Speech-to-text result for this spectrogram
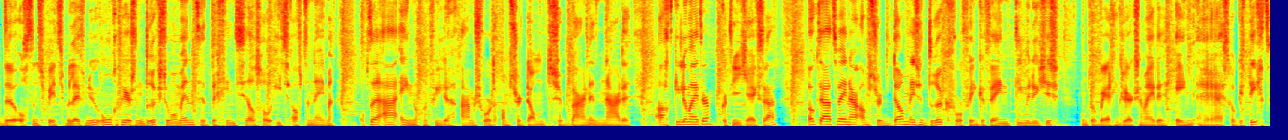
De ochtendspits beleeft nu ongeveer zijn drukste moment. Het begint zelfs al iets af te nemen. Op de A1 nog een file. Amersfoort Amsterdam tussen Baarn en Naarden. 8 kilometer, kwartiertje extra. Ook de A2 naar Amsterdam is het druk voor Vinkenveen. 10 minuutjes. Komt door bergingswerkzaamheden. Eén rijstrook is dicht.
